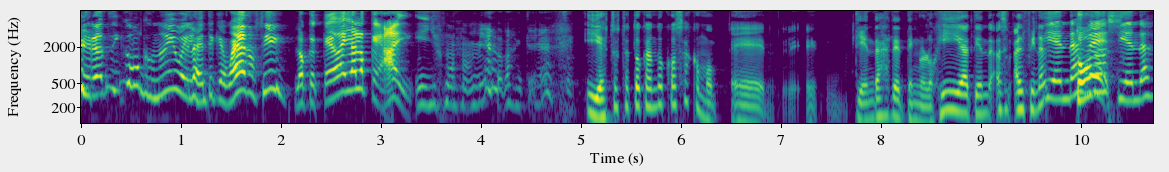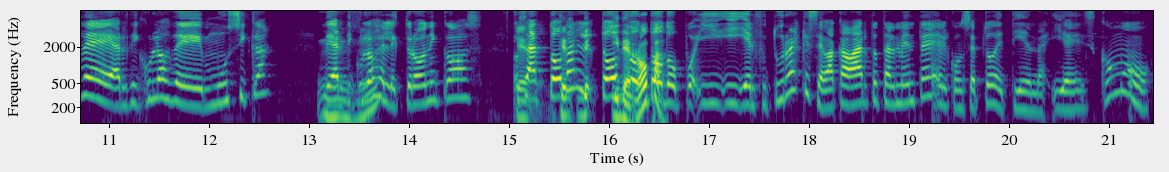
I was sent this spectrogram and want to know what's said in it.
era así como que uno iba y la gente que, bueno, sí, lo que queda ya lo que hay. Y yo, mierda, ¿qué es eso? Y esto está tocando cosas como eh, eh, tiendas de tecnología, tiendas... Al final, Tiendas, todas... de, tiendas de artículos de música, de artículos electrónicos. O sea, todas, de- todo, y de ropa. todo. Y, y el futuro es que se va a acabar totalmente el concepto de tiendas. Y es como,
